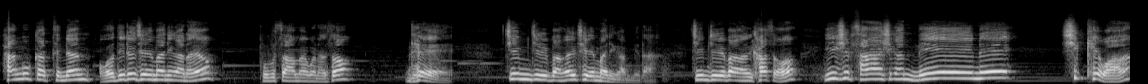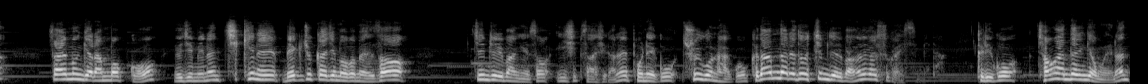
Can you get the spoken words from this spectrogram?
한국 같으면 어디를 제일 많이 가나요? 부부싸움하고 나서 네, 찜질방을 제일 많이 갑니다. 찜질방을 가서 24시간 내내 식혜와 삶은 계란 먹고 요즘에는 치킨에 맥주까지 먹으면서 찜질방에서 24시간을 보내고 출근하고 그 다음날에도 찜질방을 갈 수가 있습니다. 그리고 정 안 되는 경우에는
